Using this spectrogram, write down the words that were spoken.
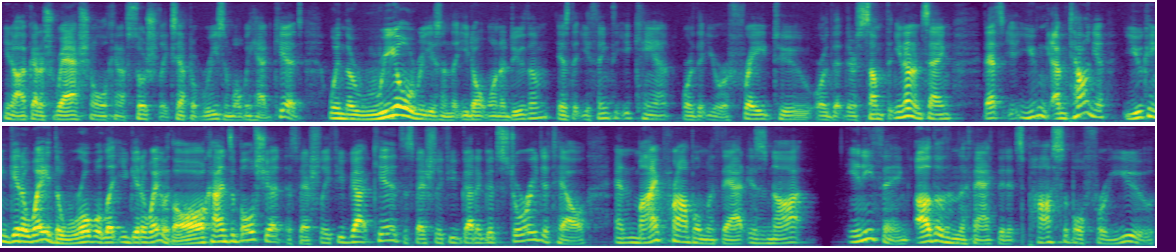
you know, I've got a rational, kind of socially acceptable reason why we had kids, when the real reason that you don't want to do them is that you think that you can't, or that you're afraid to, or that there's something, you know what I'm saying? That's, you can, I'm telling you, you can get away. The world will let you get away with all kinds of bullshit, especially if you've got kids, especially if you've got a good story to tell. And my problem with that is not anything other than the fact that it's possible for you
